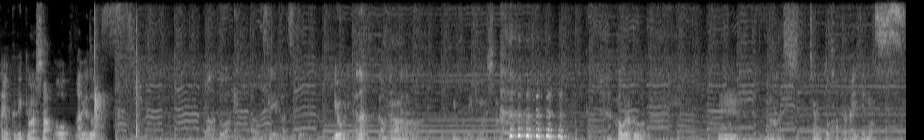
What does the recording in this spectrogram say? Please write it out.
あ、よくできました。お、ありがとうございます。まあ、あとは結婚生活と料理かな、頑張ってああ、よくできました。る。河村君は？うん。まあ、しちゃんと働いてます。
